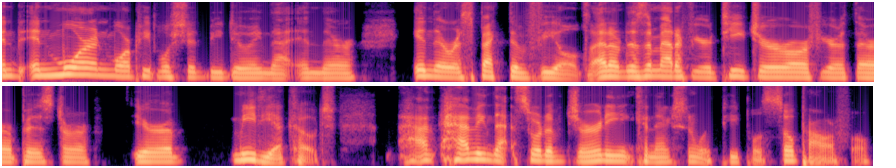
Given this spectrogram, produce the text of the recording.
and and more and more people should be doing that in their in their respective fields. I don't. Doesn't matter if you're a teacher or if you're a therapist or you're a media coach. Have, having that sort of journey and connection with people is so powerful.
